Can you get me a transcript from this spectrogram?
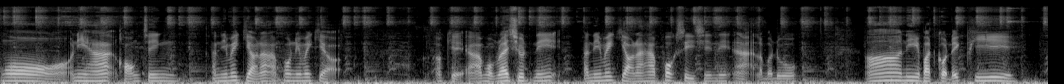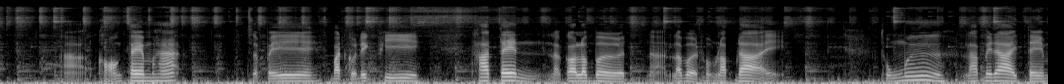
โง่นี่ฮะ ของจริง อันนี้ไม่เกี่ยวนะ พวกนี้ไม่เกี่ยว โอเค อะผมได้ชุดนี้ อันนี้ไม่เกี่ยวนะฮะพวก 4 ชิ้นนี้ อะ เรามาดู อ่า นี่บัตรกด XP อ่า ของเต็มฮะ สเปรย์บัตรกด XP ท่าเต้น แล้วก็ระเบิด อะระเบิดผมรับได้ ถุงมือ รับไม่ได้เต็ม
